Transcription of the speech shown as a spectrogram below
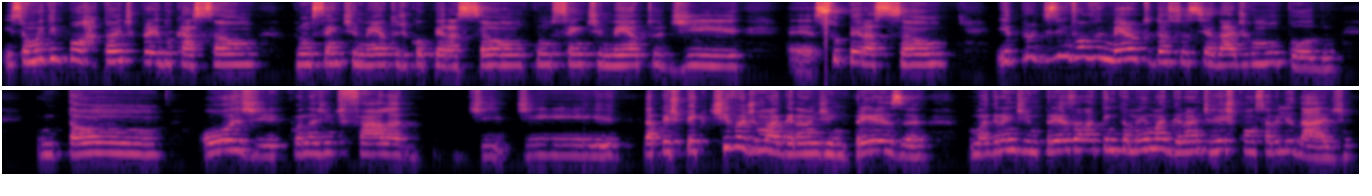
isso é muito importante para a educação, para um sentimento de cooperação, para um sentimento de é, superação e para o desenvolvimento da sociedade como um todo. Então, hoje, quando a gente fala de, de, da perspectiva de uma grande empresa, uma grande empresa ela tem também uma grande responsabilidade,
